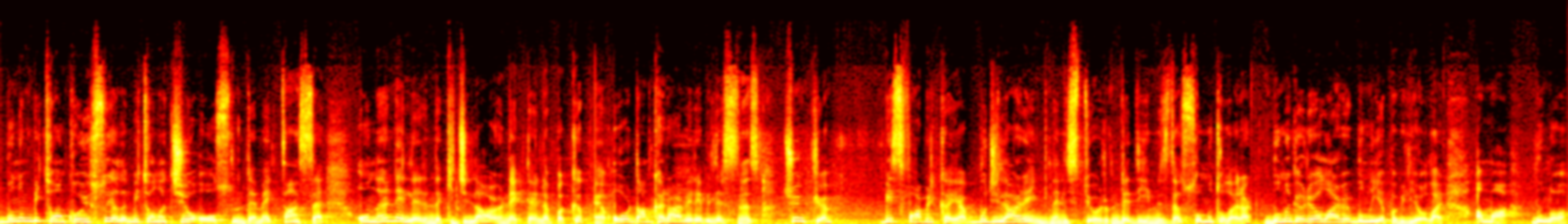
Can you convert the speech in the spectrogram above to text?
bunun bir ton koyusu ya da bir ton açığı olsun demektense onların ellerindeki cila örneklerine bakıp e, oradan karar verebilirsiniz. Çünkü biz fabrikaya bu cila renginden istiyorum dediğimizde somut olarak bunu görüyorlar ve bunu yapabiliyorlar. Ama bunu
